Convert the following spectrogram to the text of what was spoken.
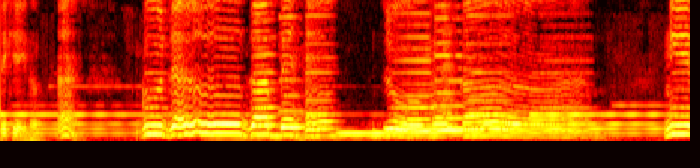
देखिए इधर, हैं? गुजर जाते हैं जो मकाम। नी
